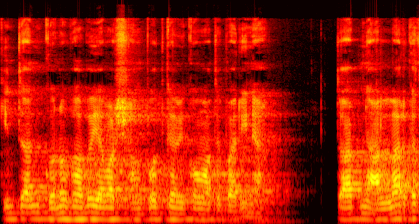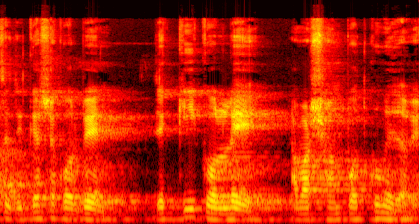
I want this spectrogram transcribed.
কিন্তু আমি কোনোভাবেই আমার সম্পদকে আমি কমাতে পারি না। তো আপনি আল্লাহর কাছে জিজ্ঞাসা করবেন যে কি করলে আমার সম্পদ কমে যাবে?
